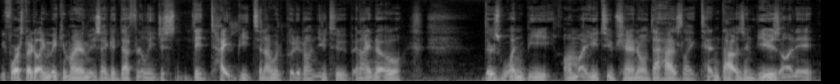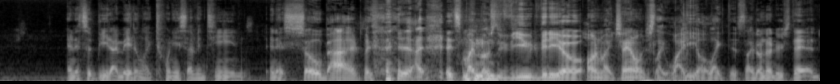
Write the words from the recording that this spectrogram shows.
before I started like making my own music, I definitely just did tight beats and I would put it on YouTube. And I know there's one beat on my YouTube channel that has like 10,000 views on it. And it's a beat I made in like 2017 and it's so bad, but it's my most viewed video on my channel. I'm just like, why do y'all like this? I don't understand.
